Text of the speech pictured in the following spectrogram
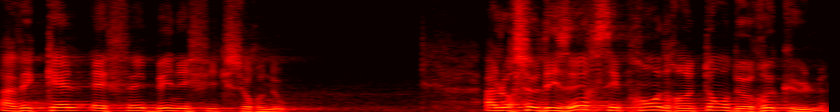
Avec quel effet bénéfique sur nous. Alors ce désert, c'est prendre un temps de recul,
